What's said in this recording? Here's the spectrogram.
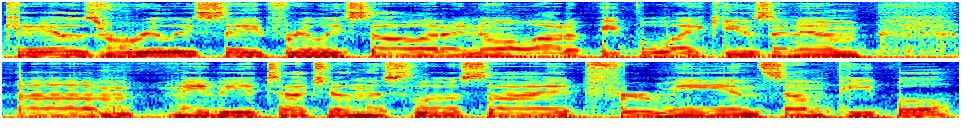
KO's really safe, really solid. I know a lot of people like using him. Um, maybe a touch on the slow side for me and some people,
